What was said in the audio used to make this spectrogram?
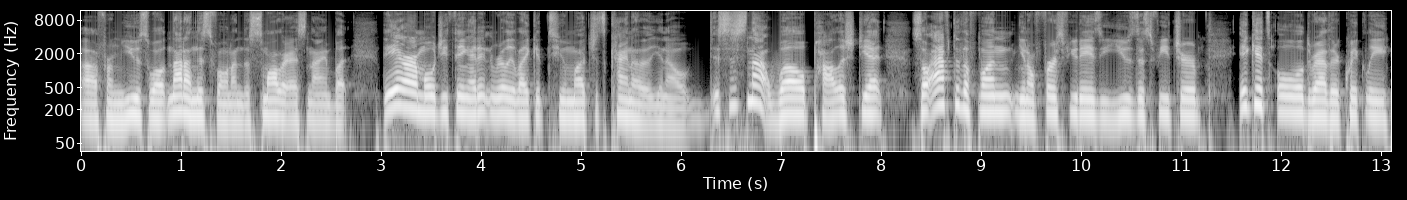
uh, from use. Well, not on this phone, on the smaller S9, but the AR emoji thing, I didn't really like it too much. It's kind of, you know, it's just not well polished yet. So after the fun, you know, first few days you use this feature, it gets old rather quickly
